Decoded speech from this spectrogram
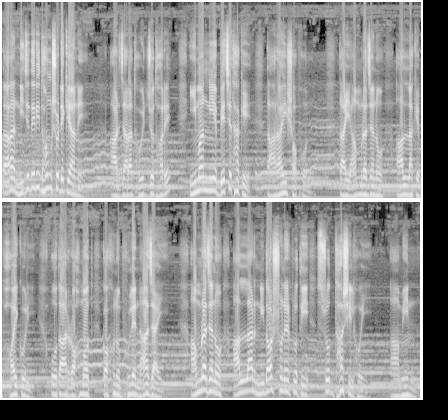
তারা নিজেদেরই ধ্বংস ডেকে আনে। আর যারা ধৈর্য ধরে ইমান নিয়ে বেঁচে থাকে, তারাই সফল। তাই আমরা যেন আল্লাহকে ভয় করি ও তার রহমত কখনো ভুলে না যাই। আমরা যেন আল্লাহর নিদর্শনের প্রতি শ্রদ্ধাশীল হই। আমিন।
